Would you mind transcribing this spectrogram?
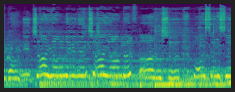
让你这样迷恋这样的方式？我像是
